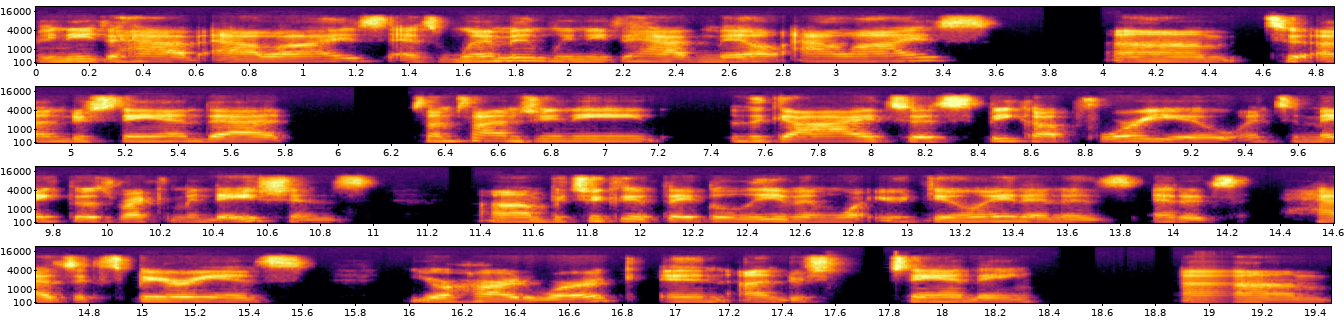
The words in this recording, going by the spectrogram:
we need to have allies as women we need to have male allies um, to understand that sometimes you need the guy to speak up for you and to make those recommendations um, particularly if they believe in what you're doing and is and has experienced your hard work and understanding um,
